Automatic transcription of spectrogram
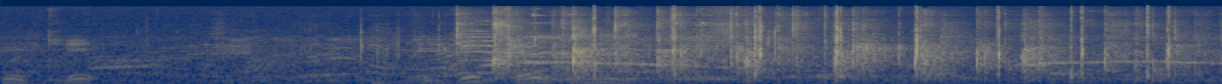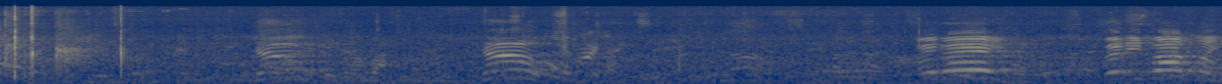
Good kick. Good kick too. Benny! Benny Buckley!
